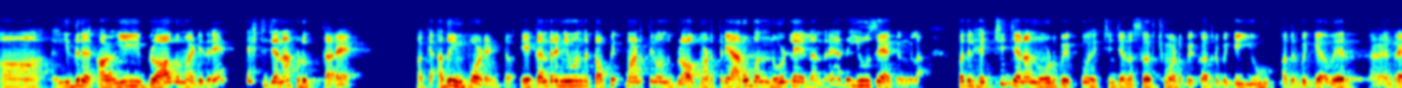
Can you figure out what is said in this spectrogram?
ಆ ಇದ್ರ ಈ ಬ್ಲಾಗ್ ಮಾಡಿದ್ರೆ ಎಷ್ಟು ಜನ ಹುಡುಕ್ತಾರೆ? ಓಕೆ ಅದು ಇಂಪಾರ್ಟೆಂಟ್ ಯಾಕಂದ್ರೆ ನೀವು ಒಂದು ಟಾಪಿಕ್ ಮಾಡ್ತೀರಿ ಒಂದು ಬ್ಲಾಗ್ ಮಾಡ್ತೀರಿ ಯಾರು ಬಂದು ನೋಡ್ಲೇ ಇಲ್ಲ ಅಂದ್ರೆ ಅದು ಯೂಸೇ ಆಗಂಗಿಲ್ಲ. ಬದಲು ಹೆಚ್ಚಿನ ಜನ ನೋಡ್ಬೇಕು ಹೆಚ್ಚಿನ ಜನ ಸರ್ಚ್ ಮಾಡ್ಬೇಕು ಅದ್ರ ಬಗ್ಗೆ ಯೂ ಅದ್ರ ಬಗ್ಗೆ ಅವೇರ್ ಅಂದ್ರೆ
